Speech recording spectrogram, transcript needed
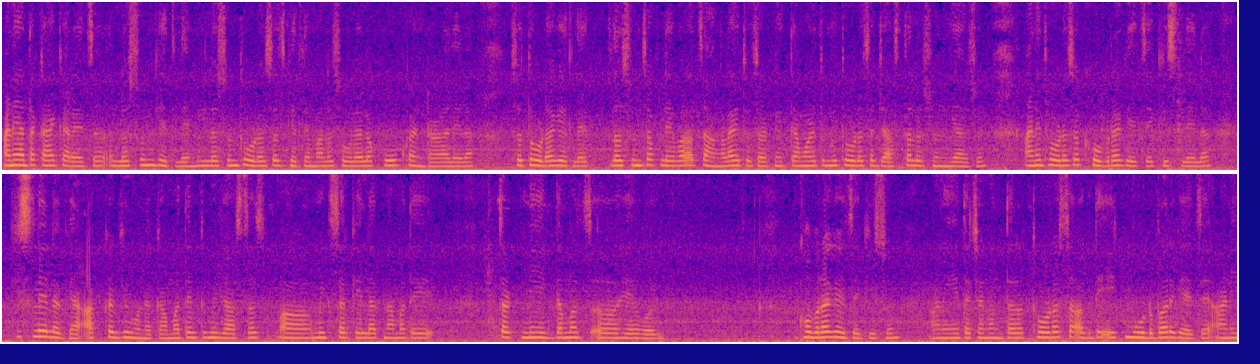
आणि आता काय करायचं? लसूण घेतले. मी लसूण थोडंसंच घेतले. मला सोलायला खूप कंटाळा आलेला. सो थोडं घेतलं. लसूणचा फ्लेवर चांगला येतो चटणीत. त्यामुळे तुम्ही थोडंसं जास्त लसूण घ्या अजून. आणि थोडंसं खोबरं घ्यायचं आहे किसलेलं. किसलेलं घ्या अख्खं घेऊ नका. मग ते तुम्ही जास्तच मिक्सर केलात ना मग ते चटणी एकदमच हे होईल. खोबरं घ्यायचं आहे किसून आणि त्याच्यानंतर थोडंसं अगदी एक मूठभर घ्यायचं आहे आणि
